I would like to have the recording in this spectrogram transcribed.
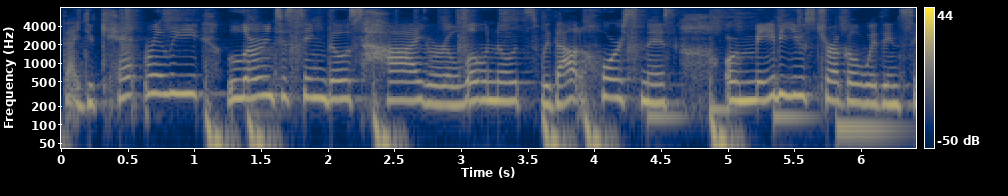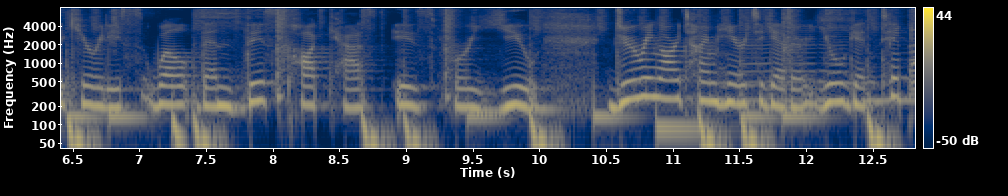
that you can't really learn to sing those high or low notes without hoarseness, or maybe you struggle with insecurities, well, then this podcast is for you. During our time here together, you'll get tips,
